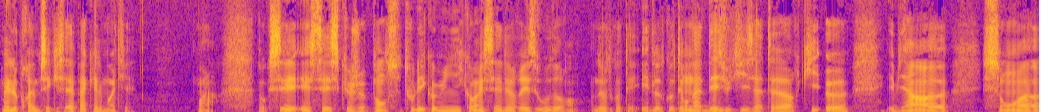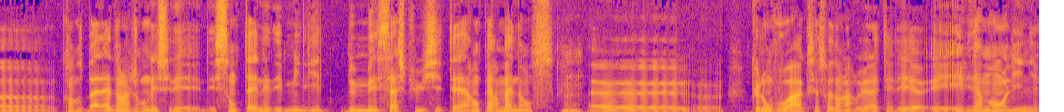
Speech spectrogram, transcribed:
Mais le problème, c'est qu'il savait pas quelle moitié. Voilà. Donc c'est ce que je pense tous les communicants essaient de résoudre de l'autre côté. Et de l'autre côté, on a des utilisateurs qui eux, eh bien, euh, sont euh, quand on se balade dans la journée, c'est des, des, centaines et des milliers de messages publicitaires en permanence mmh. euh, euh, que l'on voit, que ce soit dans la rue, à la télé euh, et évidemment en ligne.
